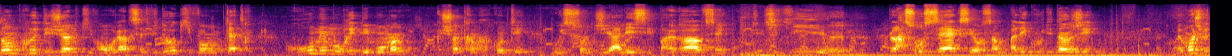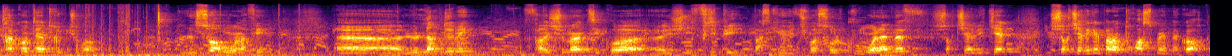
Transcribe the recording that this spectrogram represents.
nombreux des jeunes qui vont regarder cette vidéo, qui vont peut-être remémorer des moments que je suis en train de raconter, où ils se sont dit, allez, c'est pas grave, c'est un coup de kiki, euh, place au sexe, et on s'en bat les couilles des dangers. Mais moi, je vais te raconter un truc, tu vois. Le soir où on l'a fait, euh, le lendemain, franchement, tu sais quoi, euh, j'ai flippé. Parce que tu vois, sur le coup, moi, la meuf, je suis sorti avec elle. Je suis sorti avec elle pendant trois semaines, d'accord?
